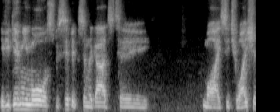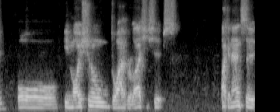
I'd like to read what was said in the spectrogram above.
if you give me more specifics in regards to my situation or emotional do i have relationships i can answer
